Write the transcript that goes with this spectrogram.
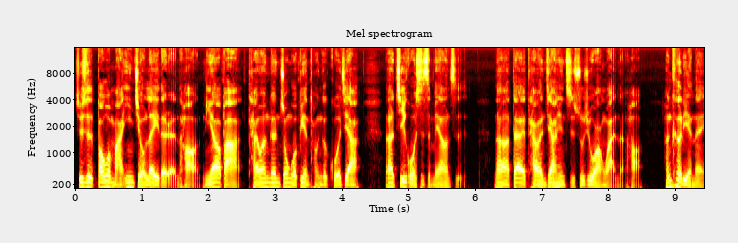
就是包括马英九类的人哈，你要把台湾跟中国变同一个国家，那结果是怎么样子？那带台湾加权指数就玩完了，哈，很可怜呢，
